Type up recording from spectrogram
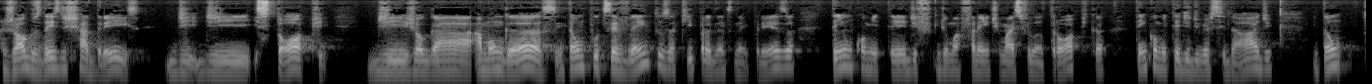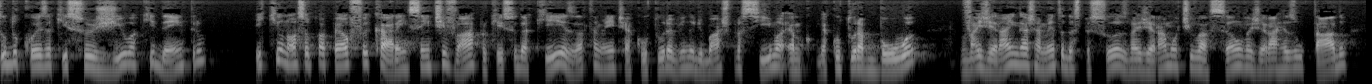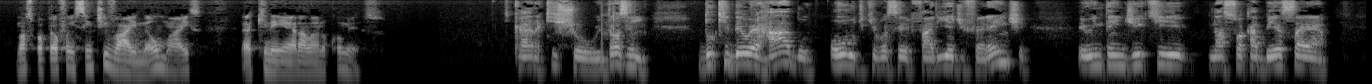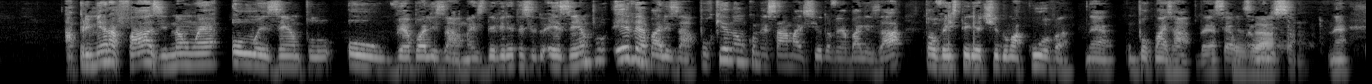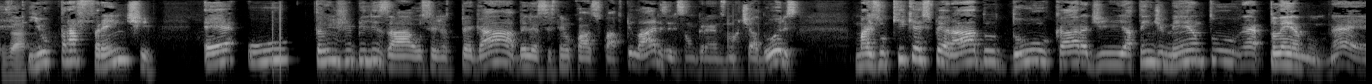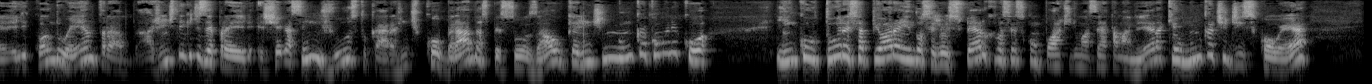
jogos desde xadrez, de, de stop, de jogar Among Us. Então, putz, eventos aqui para dentro da empresa. Tem um comitê de, de uma frente mais filantrópica, tem comitê de diversidade. Então, tudo coisa que surgiu aqui dentro e que o nosso papel foi, cara, incentivar, porque isso daqui, exatamente, é a cultura vindo de baixo para cima, é, é cultura boa, vai gerar engajamento das pessoas, vai gerar motivação, vai gerar resultado. Nosso papel foi incentivar e não mais que nem era lá no começo. Cara, que show. Então, assim, do que deu errado ou de que você faria diferente, eu entendi que na sua cabeça é a primeira fase não é ou exemplo ou verbalizar, mas deveria ter sido exemplo e verbalizar. Por que não começar mais cedo a verbalizar? Talvez teria tido uma curva né, um pouco mais rápida. Essa é, Exato. uma lição. Né? Exato. E o para frente é o tangibilizar, ou seja, pegar, beleza, vocês têm os quatro pilares, eles são grandes norteadores, mas o que, que é esperado do cara de atendimento né, pleno, né? Ele quando entra, a gente tem que dizer para ele, chega a ser injusto, cara, a gente cobrar das pessoas algo que a gente nunca comunicou. E em cultura isso é pior ainda, ou seja, eu espero que você se comporte de uma certa maneira que eu nunca te disse qual é,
